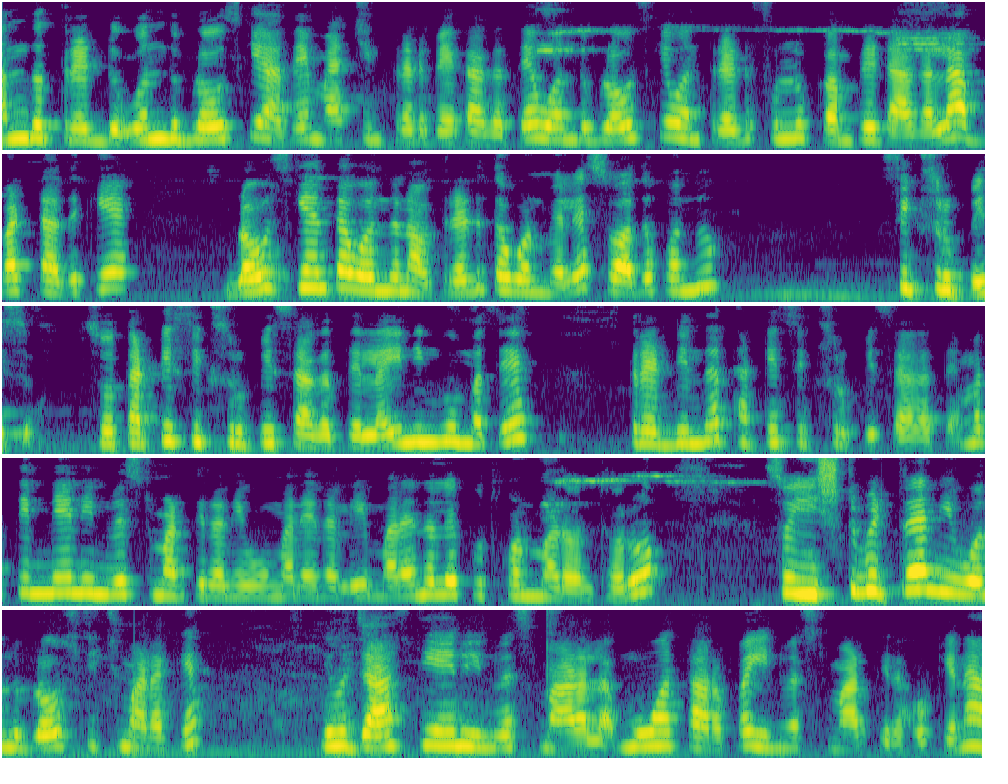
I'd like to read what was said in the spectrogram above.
ಒಂದು ಥ್ರೆಡ್ ಒಂದು ಬ್ಲೌಸ್ಗೆ ಅದೇ ಮ್ಯಾಚಿಂಗ್ ಥ್ರೆಡ್ ಬೇಕಾಗುತ್ತೆ. ಒಂದು ಬ್ಲೌಸ್ಗೆ ಒಂದು ಥ್ರೆಡ್ ಫುಲ್ಲು ಕಂಪ್ಲೀಟ್ ಆಗಲ್ಲ ಬಟ್ ಅದಕ್ಕೆ ಬ್ಲೌಸ್ಗೆ ಅಂತ ಒಂದು ನಾವು ಥ್ರೆಡ್ ತಗೊಂಡ್ಮೇಲೆ ಸೊ ಅದಕ್ಕೊಂದು six rupees so thirty six rupees ಆಗುತ್ತೆ ಲೈನಿಂಗು ಮತ್ತೆ ಥ್ರೆಡ್ ಇಂದ ತರ್ಟಿ ಸಿಕ್ಸ್ ರುಪೀಸ್ ಆಗುತ್ತೆ. ಮತ್ತೆ ಇನ್ನೇನು ಇನ್ವೆಸ್ಟ್ ಮಾಡ್ತೀರಾ ನೀವು ಮನೆಯಲ್ಲಿ? ಮನೆಯಲ್ಲೇ ಕೂತ್ಕೊಂಡು ಮಾಡುವಂಥವ್ರು. ಸೊ ಇಷ್ಟು ಬಿಟ್ರೆ ನೀವು ಒಂದು ಬ್ಲೌಸ್ ಸ್ಟಿಚ್ ಮಾಡಕ್ಕೆ ನೀವು ಜಾಸ್ತಿ ಏನು ಇನ್ವೆಸ್ಟ್ ಮಾಡಲ್ಲ. ಮೂವತ್ತಾರು ರೂಪಾಯಿ ಇನ್ವೆಸ್ಟ್ ಮಾಡ್ತೀರಾ ಓಕೆನಾ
